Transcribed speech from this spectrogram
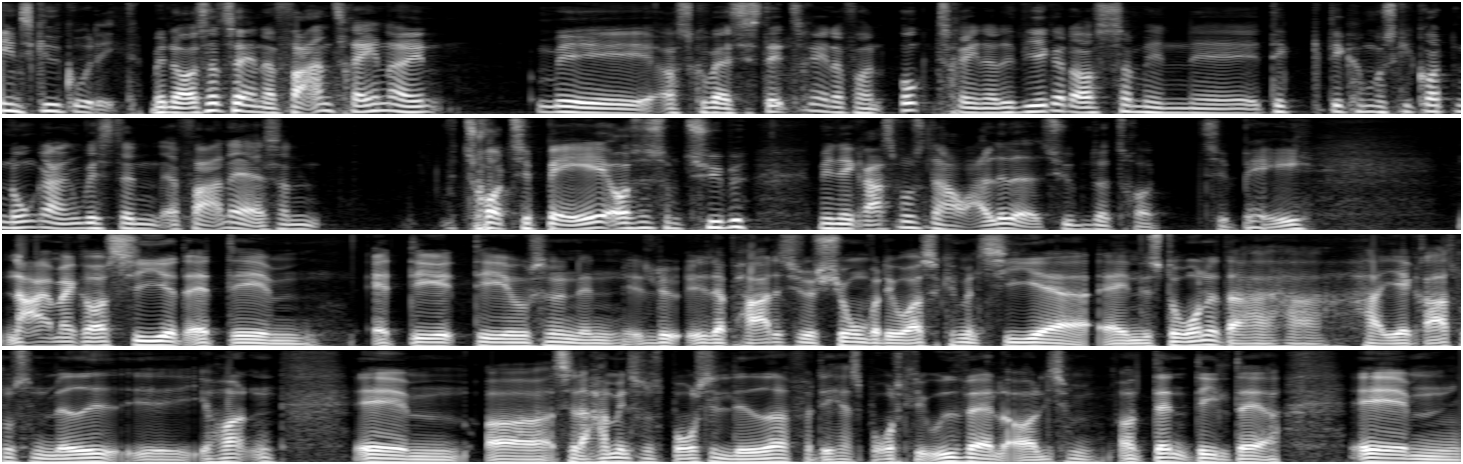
det er en skide god idé. Men også at tage en erfaren træner ind, med at skulle være assistenttræner for en ung træner, det virker da også som en... Øh, det, det kan måske godt nogle gange, hvis den erfarne er sådan trådt tilbage, også som type. Men Erik Rasmussen har jo aldrig været typen, der trådt tilbage. Nej, man kan også sige, at, at øh, at det, det er jo sådan en et aparte situation, hvor det jo også, kan man sige, er, er investorerne, der har, har, har Erik Rasmussen med i, i hånden, øhm, og sætter ham ind som sportslig leder for det her sportslige udvalg, og, ligesom, og den del der. Øhm,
